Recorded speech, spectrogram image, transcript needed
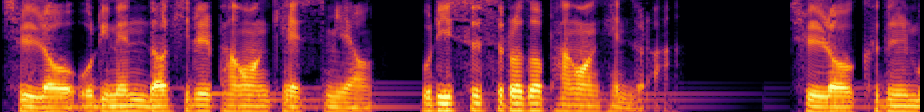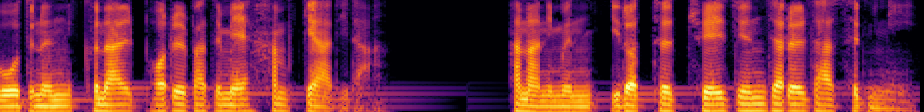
실로 우리는 너희를 방황케 했으며 우리 스스로도 방황했노라. 실로 그들 모두는 그날 벌을 받음에 함께하리라. 하나님은 이렇듯 죄 지은 자를 다스리니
